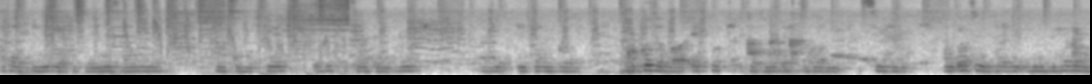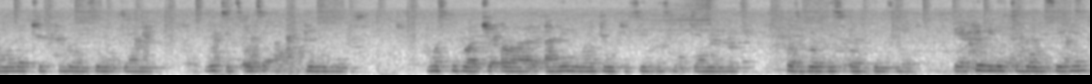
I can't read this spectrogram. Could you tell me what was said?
hata vile ya kusalimia sana, kumkumbukia every something good thank God. Because of our effort, it has made us to go and see him. And also we'll, have, we'll be having another trip to go and see Majani, which is also a privilege. Most people are, are, really wanting to see this Majani because all these old things here. We are privileged to go and see him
